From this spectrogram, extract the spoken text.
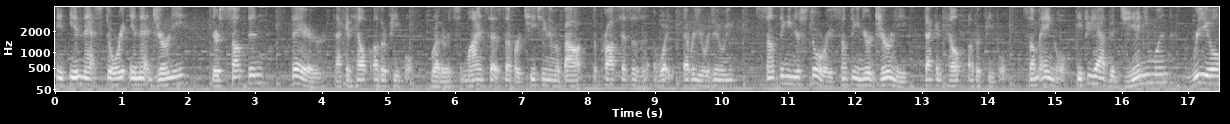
In, in that story, in that journey, there's something there that can help other people, whether it's mindset stuff or teaching them about the processes of whatever you were doing. Something in your story, something in your journey that can help other people. Some angle. If you have the genuine, real,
